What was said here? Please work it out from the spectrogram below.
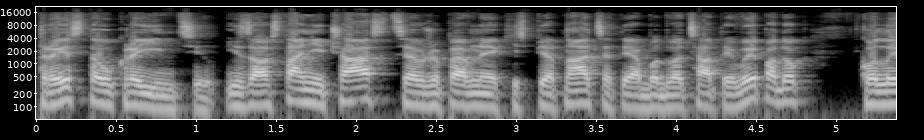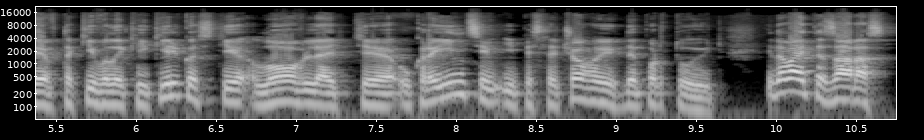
300 українців. І за останній час це вже певно якийсь 15 або 20 випадок, коли в такій великій кількості ловлять е, українців і після чого їх депортують. І давайте зараз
